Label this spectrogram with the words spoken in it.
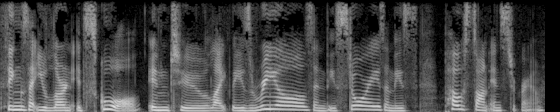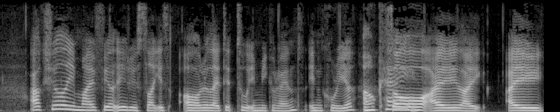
things that you learn at school into like these reels and these stories and these posts on Instagram? Actually, my field of research is uh, related to immigrants in Korea. Okay. So I like I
